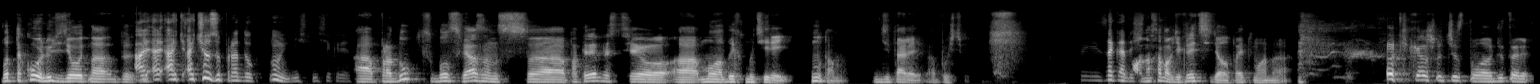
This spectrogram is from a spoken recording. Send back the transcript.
Вот такое люди делают на... А, а, а, а что за продукт? Ну, если не секрет. А, продукт был связан с а, потребностью а, молодых матерей. Ну, там, детали опустим. Загадочно. Она сама в декрете сидела, поэтому она очень хорошо чувствовала аудиторию.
